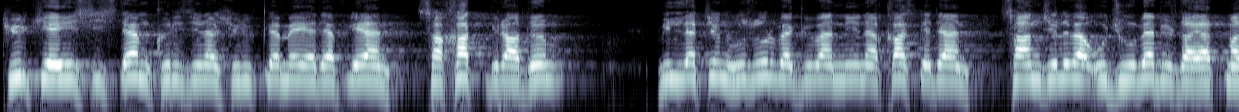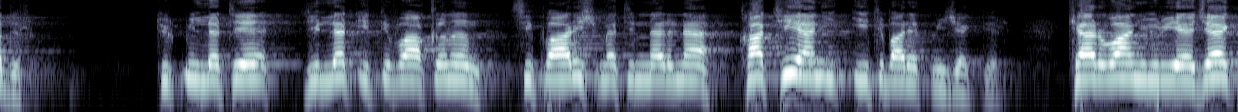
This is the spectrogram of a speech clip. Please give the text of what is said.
Türkiye'yi sistem krizine sürüklemeyi hedefleyen sakat bir adım, milletin huzur ve güvenliğine kasteden sancılı ve ucube bir dayatmadır. Türk milleti Zillet İttifakı'nın sipariş metinlerine katiyen it- itibar etmeyecektir. Kervan yürüyecek,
